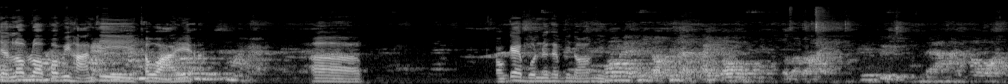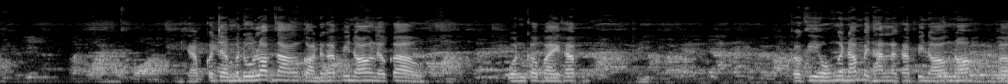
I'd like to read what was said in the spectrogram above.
จะรอบรอบๆพระวิหารที่ถวายอ่อของแก้บนนะครับพี่น้องนี่ครื่องดื่มและอาหารข้าวหวานที่นี้มาถวายขอพรนี่ครับก็จะมาดูรอบนอกกันก่อนนะครับพี่น้องแล้วก็ วนเข้าไปครับก็คือองค์ก็นับไม่ทันแล้วครับ พี่น้องเนาะก็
